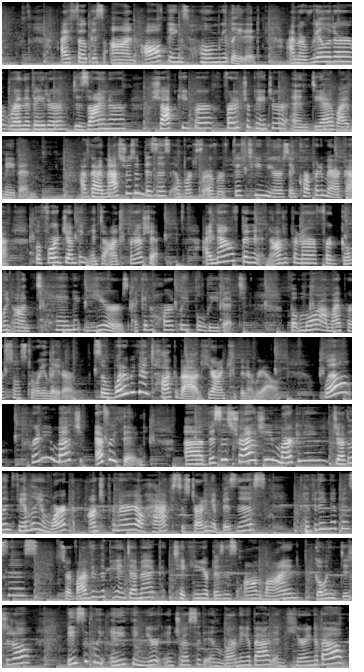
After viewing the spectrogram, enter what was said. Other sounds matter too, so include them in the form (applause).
I focus on all things home related. I'm a realtor, renovator, designer, shopkeeper, furniture painter, and DIY maven. I've got a master's in business and worked for over 15 years in corporate America before jumping into entrepreneurship. I now have been an entrepreneur for going on 10 years. I can hardly believe it. But more on my personal story later. So, what are we going to talk about here on Keeping It Real? Well, pretty much everything. Uh, business strategy, marketing, juggling family and work, entrepreneurial hacks to starting a business, pivoting a business, surviving the pandemic, taking your business online, going digital, basically anything you're interested in learning about and hearing about,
